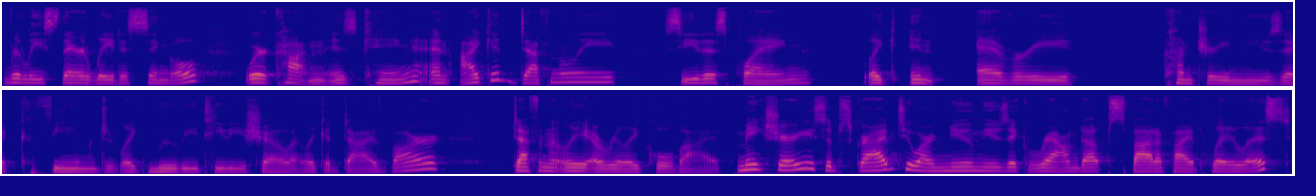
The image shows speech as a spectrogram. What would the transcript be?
released their latest single, Where Cotton is King, and I could definitely see this playing like in every country music themed like movie TV show at like a dive bar definitely a really cool vibe. Make sure you subscribe to our new music roundup Spotify playlist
